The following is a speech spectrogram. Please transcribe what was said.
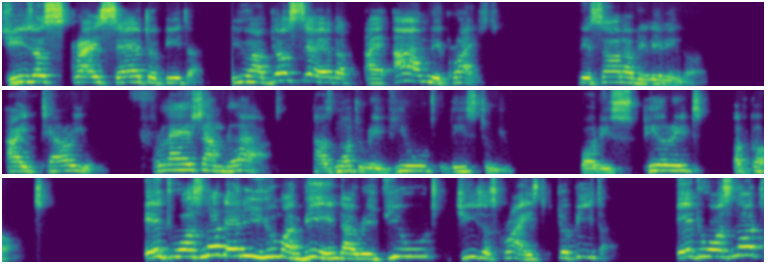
Jesus Christ said to Peter, you have just said that I am the Christ, the Son of the living God. I tell you, flesh and blood has not revealed this to you, but the Spirit of God. It was not any human being that revealed Jesus Christ to Peter. It was not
